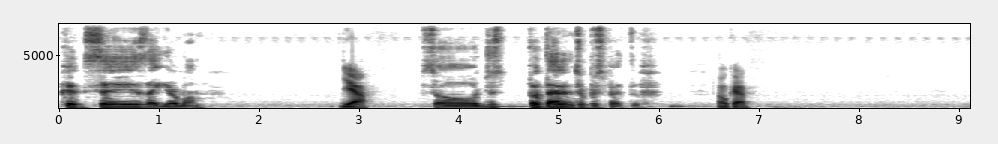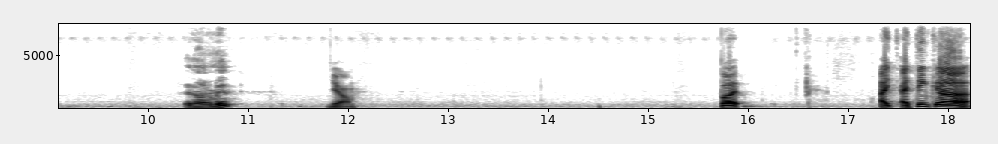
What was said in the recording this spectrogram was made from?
could say is like your mom. Yeah. So just put that into perspective. Okay. You know what I mean? Yeah. But I I think uh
